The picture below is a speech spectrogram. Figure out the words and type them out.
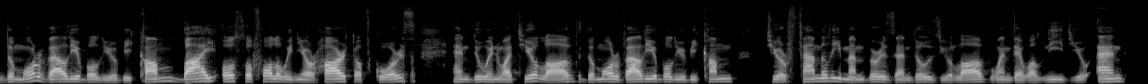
the more valuable you become by also following your heart, of course, and doing what you love, the more valuable you become to your family members and those you love when they will need you. And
